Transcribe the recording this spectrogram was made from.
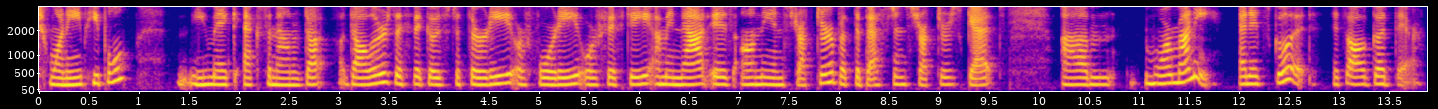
20 people, you make X amount of do- dollars. If it goes to 30 or 40 or 50, I mean, that is on the instructor, but the best instructors get um, more money and it's good. It's all good there.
